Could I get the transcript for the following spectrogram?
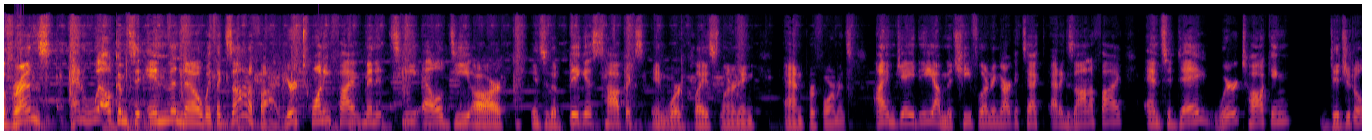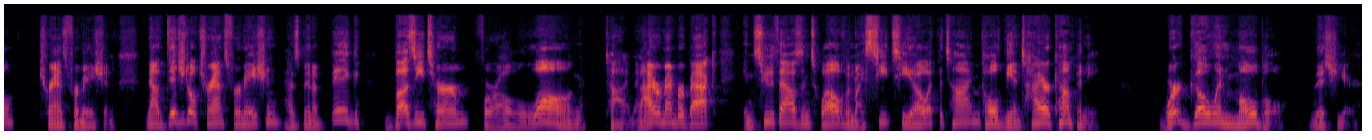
Hello, friends, and welcome to In the Know with Axonify, your 25 minute TLDR into the biggest topics in workplace learning and performance. I'm JD, I'm the Chief Learning Architect at Axonify, and today we're talking digital transformation. Now, digital transformation has been a big, buzzy term for a long time. And I remember back in 2012 when my CTO at the time told the entire company, we're going mobile this year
